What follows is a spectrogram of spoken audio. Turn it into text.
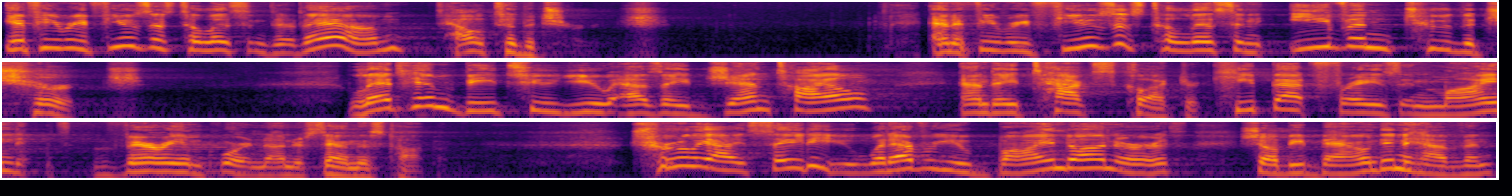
If he refuses to listen to them, tell to the church. And if he refuses to listen even to the church, let him be to you as a Gentile and a tax collector. Keep that phrase in mind. It's very important to understand this topic. Truly, I say to you, whatever you bind on earth shall be bound in heaven,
